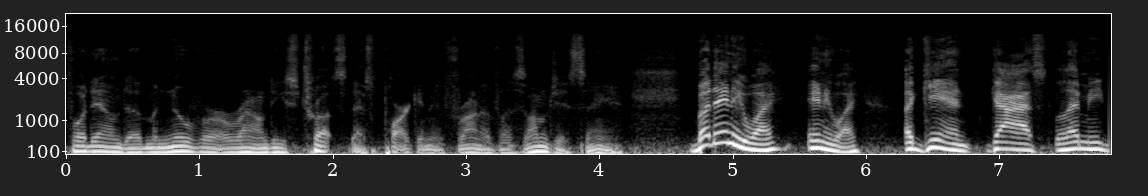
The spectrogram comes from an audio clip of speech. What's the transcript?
for them to maneuver around these trucks that's parking in front of us. I'm just saying. But anyway, anyway, again, guys, let me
